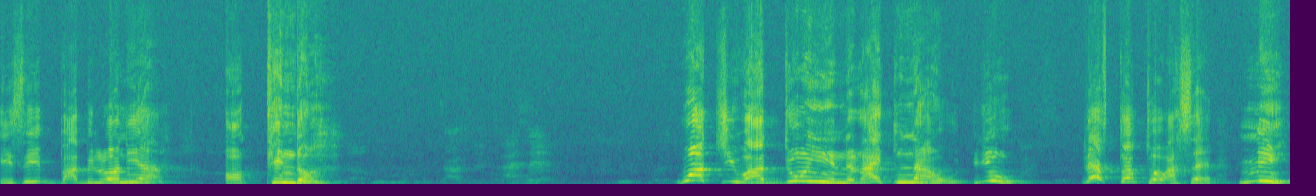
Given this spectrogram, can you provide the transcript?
is it Babylonia or kingdom? What you are doing right now, you, let's talk to ourselves. Me,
